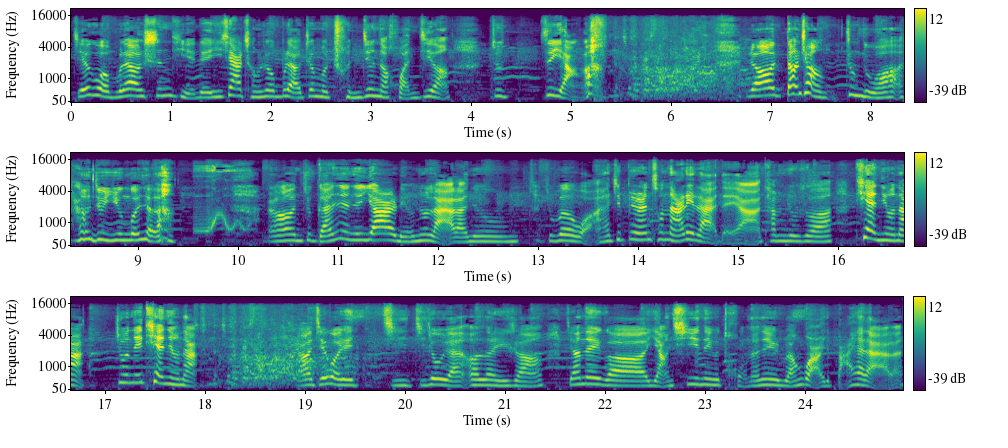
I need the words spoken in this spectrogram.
结果不料身体这一下承受不了这么纯净的环境，就醉氧了，然后当场中毒，然后就晕过去了。然后就赶紧这幺二零就来了，就就问我啊，这病人从哪里来的呀？他们就说天津的，就那天津的。然后结果这急急救员嗯了一声，将那个氧气那个桶的那个软管就拔下来了，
